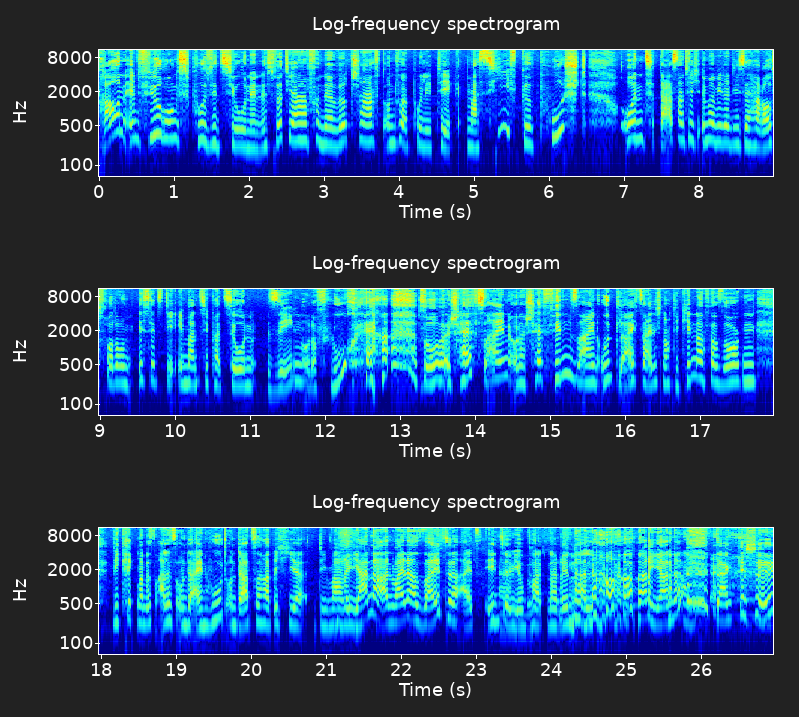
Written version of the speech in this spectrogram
Frauen in Führungspositionen. Es wird ja von der Wirtschaft und von der Politik massiv gepusht. Und da ist natürlich immer wieder diese Herausforderung, ist jetzt die Emanzipation Segen oder Fluch? so Chef sein oder Chefin sein und gleichzeitig noch die Kinder versorgen. Wie kriegt man das alles unter einen Hut? Und dazu habe ich hier die Marianne an meiner Seite als Interviewpartnerin. Hallo, Marianne. Dankeschön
